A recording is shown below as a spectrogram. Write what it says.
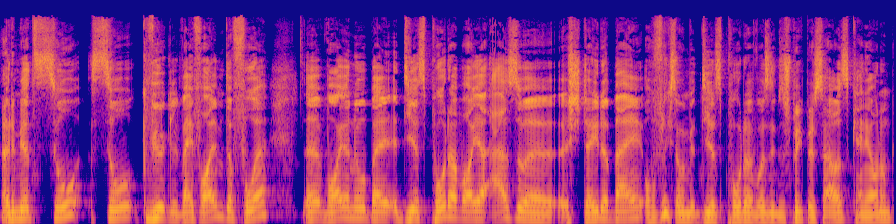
Weil mir jetzt so, so gewürgelt, weil vor allem davor äh, war ja noch bei Diaspora war ja auch so ein Stell dabei, hoffentlich sagen wir mit Diaspora, wo sie das spricht besser aus, keine Ahnung,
